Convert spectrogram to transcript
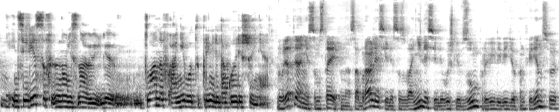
интересов, ну, не знаю, или планов они вот приняли такое решение. Ну, вряд ли они самостоятельно собрались или созвонились, или вышли в Zoom, провели видеоконференцию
